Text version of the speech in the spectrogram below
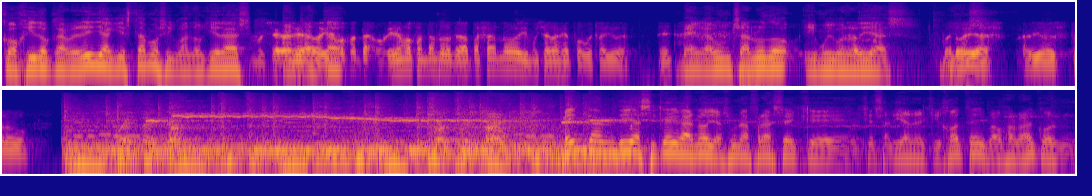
cogido carrerilla, aquí estamos y cuando quieras. Muchas gracias. Os iremos, contando lo que va pasando y muchas gracias por vuestra ayuda. ¿eh? Venga, un saludo y muy buenos días. Buenos días. Adiós, Tro. Vengan días y caigan ollas, una frase que, salía en el Quijote y vamos a hablar con,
